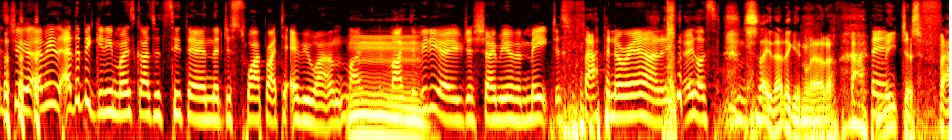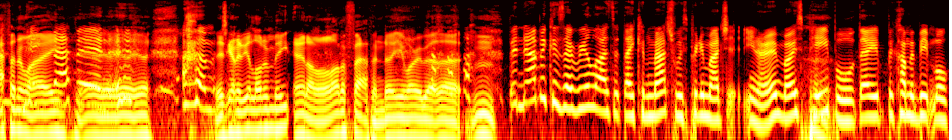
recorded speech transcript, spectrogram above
It's true. I mean, at the beginning, most guys would sit there and they'd just swipe right to everyone, like Mm. like the video you just showed me of a meat just fapping around. And, you know, like, say that again louder. Fapping. Meat just fapping away. fapping. Yeah, yeah, yeah. um, There's going to be a lot of meat and a lot of fapping. Don't you worry about that. Mm. But now because they realise that they can match with pretty much, you know, most people, they become a bit more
